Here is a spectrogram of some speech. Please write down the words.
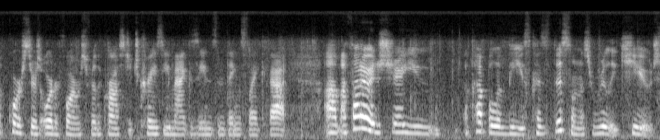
of course, there's order forms for the Cross Stitch Crazy magazines and things like that. Um, I thought I would show you a couple of these because this one is really cute.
